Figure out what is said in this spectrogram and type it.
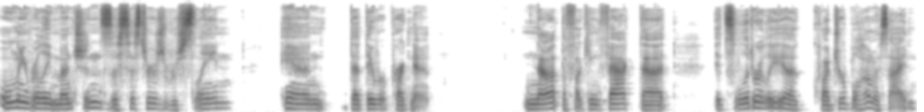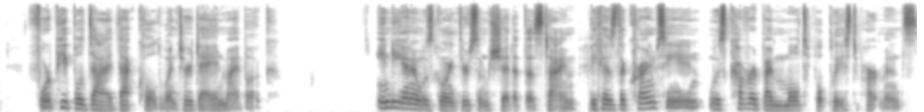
only really mentions the sisters were slain and that they were pregnant. Not the fucking fact that it's literally a quadruple homicide. Four people died that cold winter day in my book. Indiana was going through some shit at this time because the crime scene was covered by multiple police departments.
